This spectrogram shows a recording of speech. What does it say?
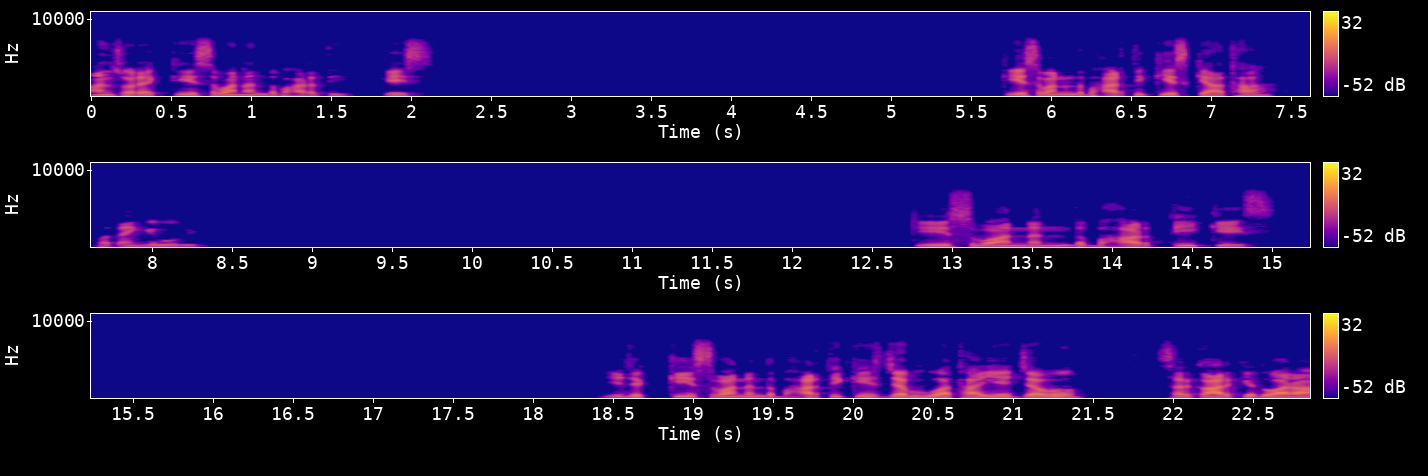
आंसर है केशवानंद भारती, केस। केशवानंद भारती केस क्या था, बताएँगे वो भी। केशवानंद भारती केस। ये जो केशवानंद भारती केस जब हुआ था, ये जब सरकार के द्वारा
